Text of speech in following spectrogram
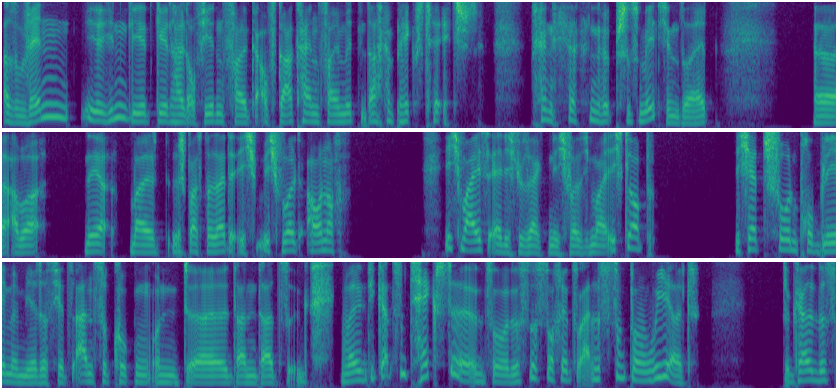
also wenn ihr hingeht, geht halt auf jeden Fall, auf gar keinen Fall mit da Backstage, wenn ihr ein hübsches Mädchen seid. Äh, aber, naja, mal Spaß beiseite. Ich, ich wollte auch noch, ich weiß ehrlich gesagt nicht, was ich meine. Ich glaube, ich hätte schon Probleme, mir das jetzt anzugucken und äh, dann dazu, weil die ganzen Texte und so, das ist doch jetzt alles super weird. Du kannst das,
